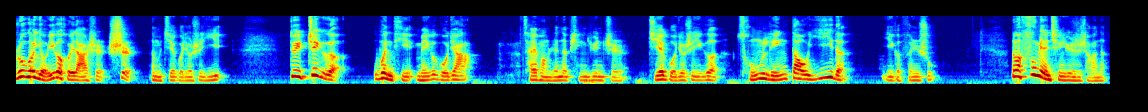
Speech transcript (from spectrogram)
如果有一个回答是是，那么结果就是一。对这个。问题每个国家采访人的平均值，结果就是一个从零到一的一个分数。那么负面情绪是啥呢？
